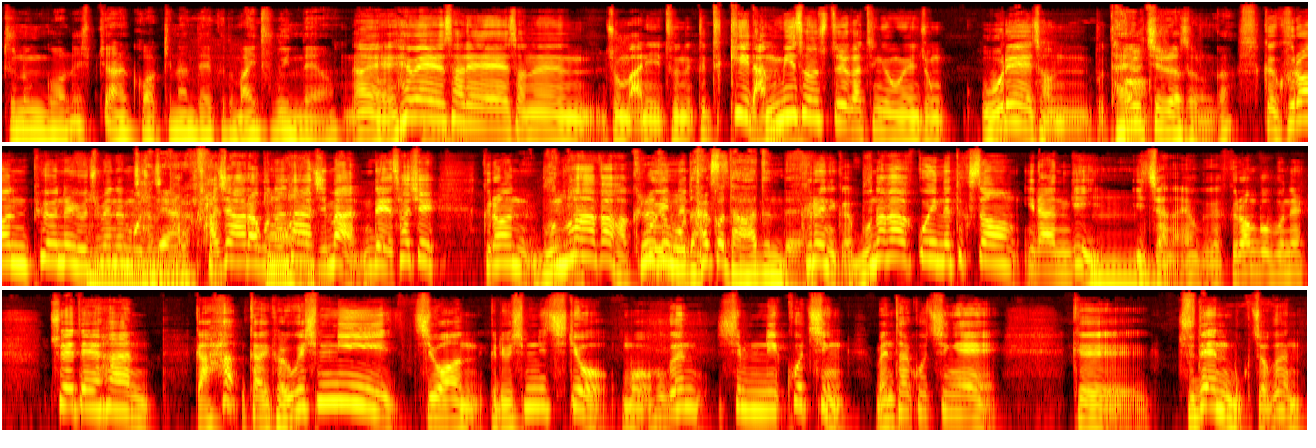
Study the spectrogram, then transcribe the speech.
두는 거는 쉽지 않을 것 같긴 한데 그래도 많이 두고 있네요. 네, 음. 해외 사례에서는 좀 많이 두는 그 특히 남미 선수들 같은 경우에는 좀 오래 전부터 다혈질이라서 그런가? 그 그런 표현을 요즘에는 뭐좀 자제하라고. 자제하라 고는 어. 하지만 근데 사실 그런 문화가 갖고 그래도 있는 뭐할거 다 하던데. 그러니까 문화가 갖고 있는 특성이라는 게 이- 음. 있잖아요. 그러니까 그런 부분을 최대한 그러니까, 한, 그러니까 결국에 심리 지원 그리고 심리 치료 뭐 혹은 심리 코칭, 멘탈 코칭의 그 주된 목적은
